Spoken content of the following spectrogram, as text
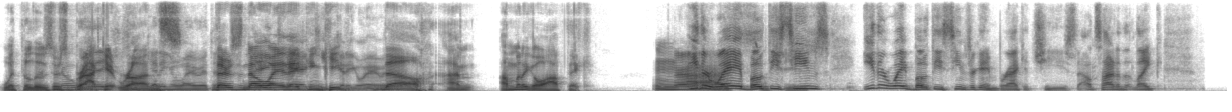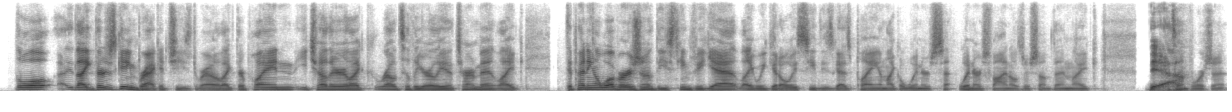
with the losers no bracket runs. away with. There's no They way they can't keep keep. getting away with no, I'm I'm gonna go Optic. Either way, both these cheese. teams, either way, both these teams are getting bracket cheesed. Outside of the like, well, like they're just getting bracket cheesed, bro. Like they're playing each other like relatively early in the tournament. Like depending on what version of these teams we get, like we could always see these guys playing in like a winners winners finals or something. Like Yeah. it's unfortunate.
